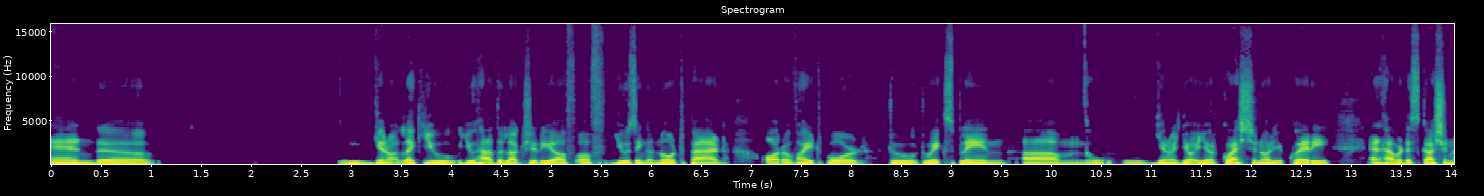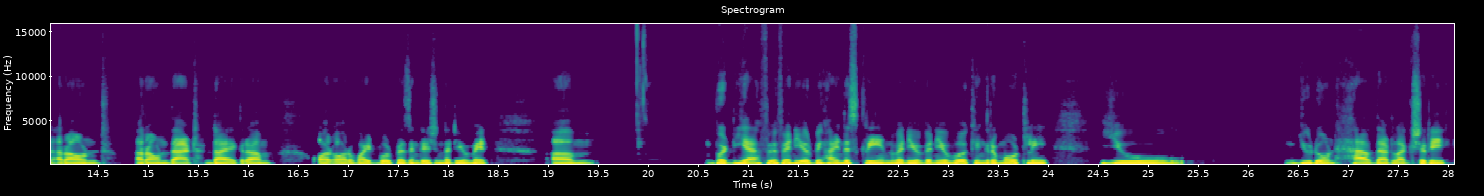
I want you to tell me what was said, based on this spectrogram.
and uh, you know like you you have the luxury of of using a notepad or a whiteboard to to explain um, you know your your question or your query and have a discussion around around that diagram or or whiteboard presentation that you've made. Um, but yeah if when you're behind the screen when you when you're working remotely you you don't have that luxury.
